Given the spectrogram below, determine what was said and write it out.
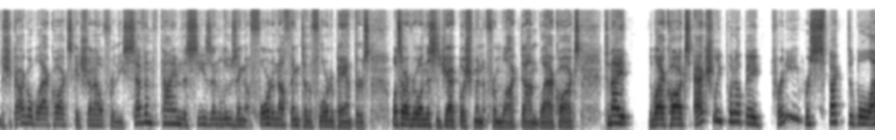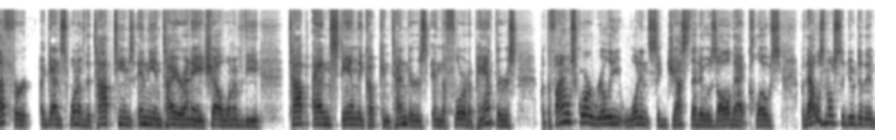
The Chicago Blackhawks get shut out for the seventh time this season, losing four to nothing to the Florida Panthers. What's up, everyone? This is Jack Bushman from Locked On Blackhawks. Tonight, the Blackhawks actually put up a pretty respectable effort against one of the top teams in the entire NHL, one of the top end Stanley Cup contenders in the Florida Panthers. But the final score really wouldn't suggest that it was all that close. But that was mostly due to the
